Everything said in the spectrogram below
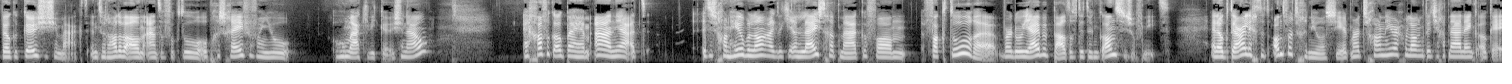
welke keuzes je maakt? En toen hadden we al een aantal factoren opgeschreven van, joh, hoe maak je die keuze nou? En gaf ik ook bij hem aan, ja, het, het is gewoon heel belangrijk dat je een lijst gaat maken van factoren waardoor jij bepaalt of dit een kans is of niet. En ook daar ligt het antwoord genuanceerd, maar het is gewoon heel erg belangrijk dat je gaat nadenken: oké,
